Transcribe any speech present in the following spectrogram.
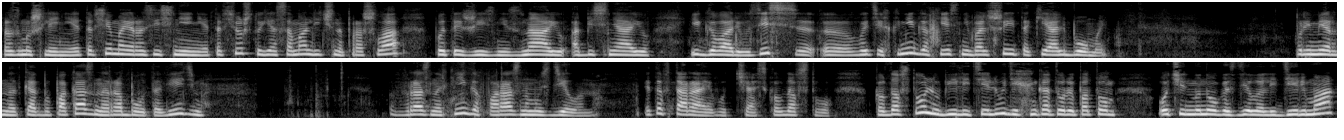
размышления, это все мои разъяснения, это все, что я сама лично прошла в этой жизни, знаю, объясняю и говорю. Здесь э, в этих книгах есть небольшие такие альбомы. Примерно как бы показана работа ведьм. В разных книгах по-разному сделано. Это вторая вот часть, колдовство. Колдовство любили те люди, которые потом очень много сделали дерьма,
